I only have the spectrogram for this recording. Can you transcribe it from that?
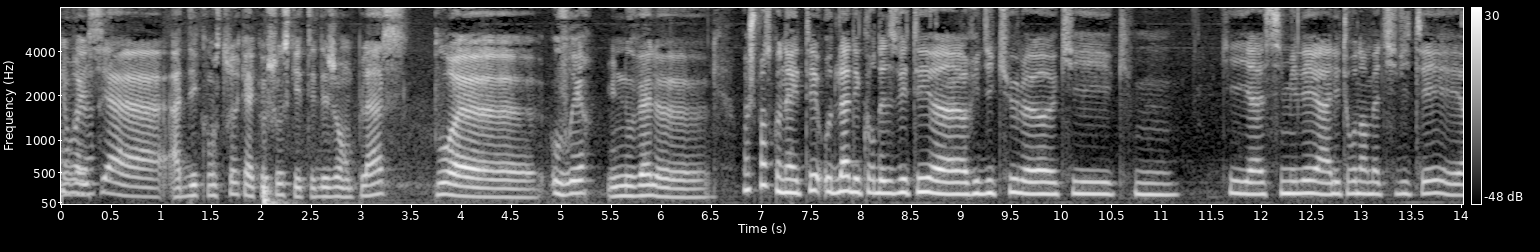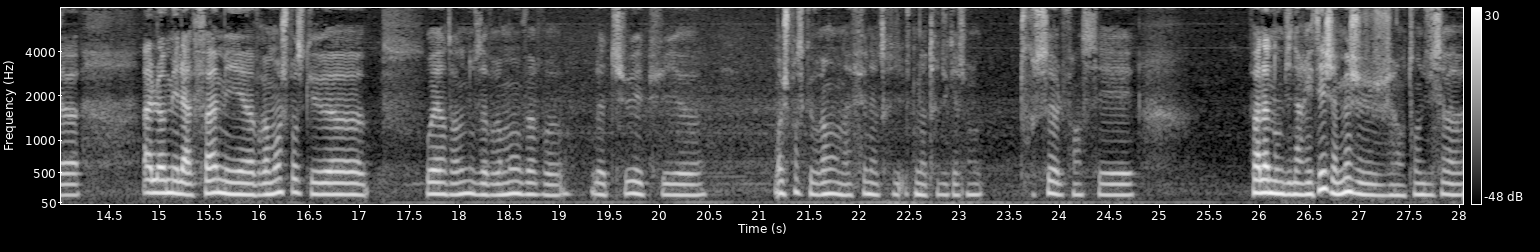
ont réussi à, déconstruire quelque chose qui était déjà en place pour euh, ouvrir une nouvelle. Euh, Moi, je pense qu'on a été au-delà des cours d'SVT ridicules qui, qui, qui assimilés à l'hétéronormativité et à l'homme et la femme. Et vraiment, je pense que ouais, Internet nous a vraiment ouvert là-dessus. Et puis, moi, je pense que vraiment, on a fait notre, notre éducation tout seul. Enfin, c'est Enfin, la non-binarité, jamais j'ai entendu ça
